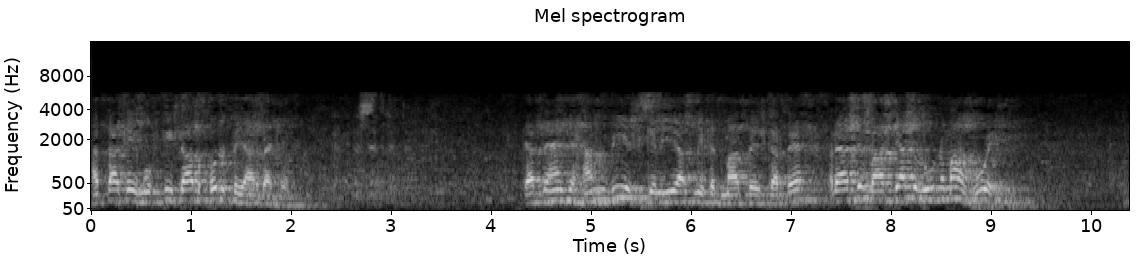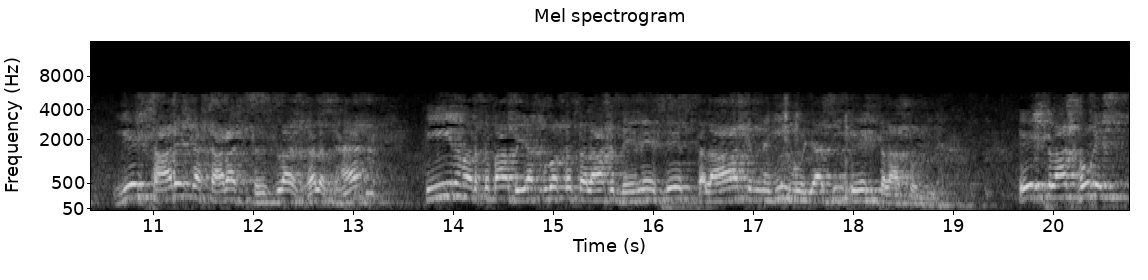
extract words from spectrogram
حتیٰ کہ مفتی صاحب خود تیار بیٹھے ہیں۔ کہتے ہیں کہ ہم بھی اس کے لیے اپنی خدمات پیش کرتے ہیں۔ اور ایسے واقعات رونما ہوئے۔ یہ سارے کا سارا سلسلہ غلط ہے۔ تین مرتبہ بیک وقت طلاق دینے سے طلاق نہیں ہو جاتی، ایک طلاق ہوتی ہے۔ ایک طلاق ہو گئی۔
